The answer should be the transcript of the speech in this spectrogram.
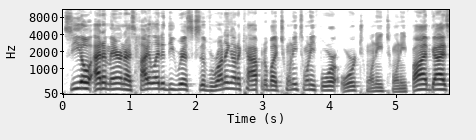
CEO Adam Aron has highlighted the risks of running out of capital by 2024 or 2025, guys.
